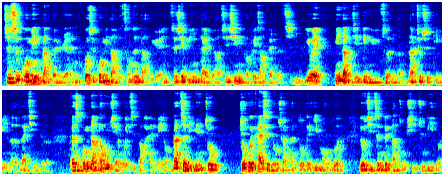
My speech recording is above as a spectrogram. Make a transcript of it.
支持国民党的人，或是国民党的从政党员，这些民意代表，其实心里都非常非常的急，因为民党已经定于尊了，那就是提名了赖清德。但是国民党到目前为止都还没有，那这里面就就会开始流传很多的阴谋论，尤其针对党主席朱立伦。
